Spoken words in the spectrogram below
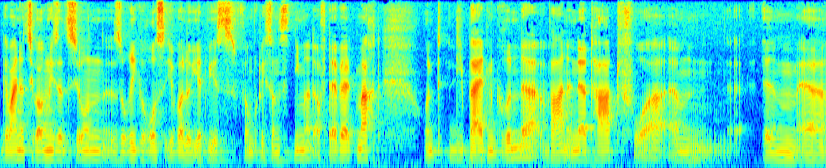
gemeinnützige Organisation so rigoros evaluiert, wie es vermutlich sonst niemand auf der Welt macht. Und die beiden Gründer waren in der Tat vor, ähm, im, äh,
